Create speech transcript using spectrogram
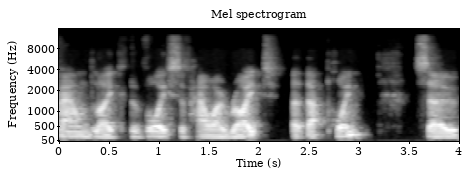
found like the voice of how I write at that point. So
